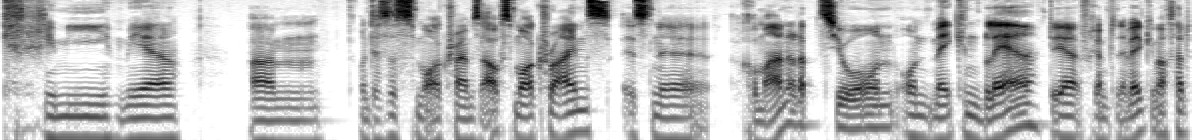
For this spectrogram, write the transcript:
Krimi mehr. Ähm, und das ist Small Crimes auch. Small Crimes ist eine Romanadaption und Macon Blair, der Fremd in der Welt gemacht hat,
